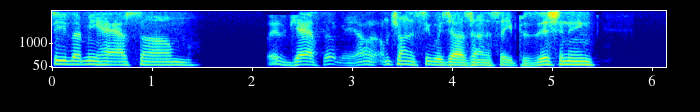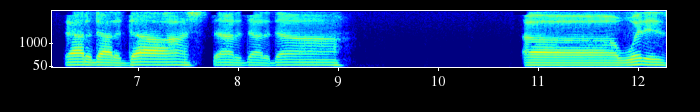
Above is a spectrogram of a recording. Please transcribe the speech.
C, let me have some let's gas up me i'm trying to see what y'all trying to say positioning Da da da da da da da da da da. Uh, what is?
